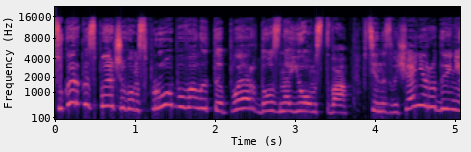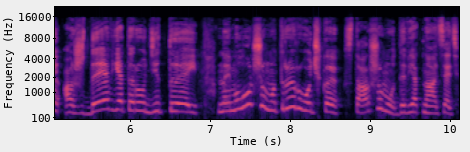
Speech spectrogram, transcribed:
Цукерки з печивом спробували тепер до знайомства. В цій незвичайній родині аж дев'ятеро дітей. Наймолодшому три рочки, старшому 19.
